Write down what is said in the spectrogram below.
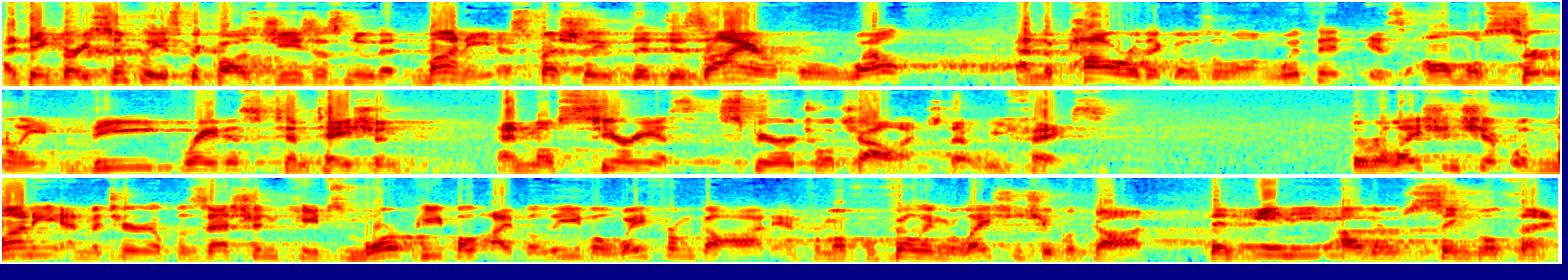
I think very simply it's because Jesus knew that money, especially the desire for wealth and the power that goes along with it, is almost certainly the greatest temptation and most serious spiritual challenge that we face. The relationship with money and material possession keeps more people, I believe, away from God and from a fulfilling relationship with God than any other single thing.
